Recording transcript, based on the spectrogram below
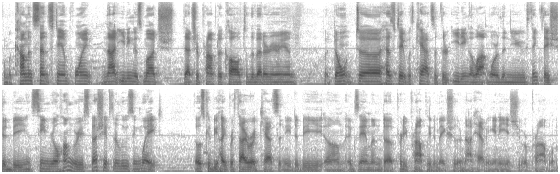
from a common sense standpoint, not eating as much, that should prompt a call to the veterinarian. But don't uh, hesitate with cats if they're eating a lot more than you think they should be and seem real hungry, especially if they're losing weight. Those could be hyperthyroid cats that need to be um, examined uh, pretty promptly to make sure they're not having any issue or problem.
